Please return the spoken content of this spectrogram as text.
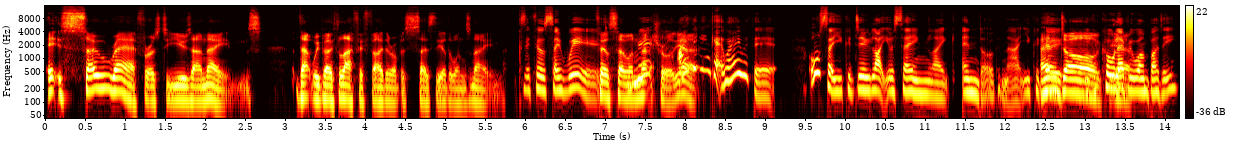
it is so rare for us to use our names that we both laugh if either of us says the other one's name. because it feels so weird. Feels so Re- unnatural, I yeah. think you can get away with it. Also, you could do like you were saying, like N dog and that. You could go. you could call yeah. everyone buddy.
